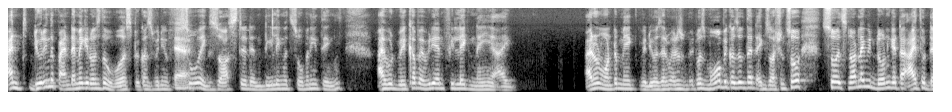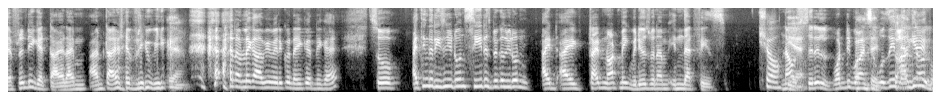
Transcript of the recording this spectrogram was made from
and during the pandemic it was the worst because when you're yeah. so exhausted and dealing with so many things i would wake up every day and feel like nahi i I don't want to make videos. And it was, it was more because of that exhaustion. So so it's not like we don't get tired. I to definitely get tired. I'm I'm tired every week. Yeah. and I'm like, abhi mere ko nahi karne ka hai. So I think the reason you don't see it is because we don't I I try to not make videos when I'm in that phase. Sure. Now, yeah. Cyril, what did what Jose so left I'll give you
